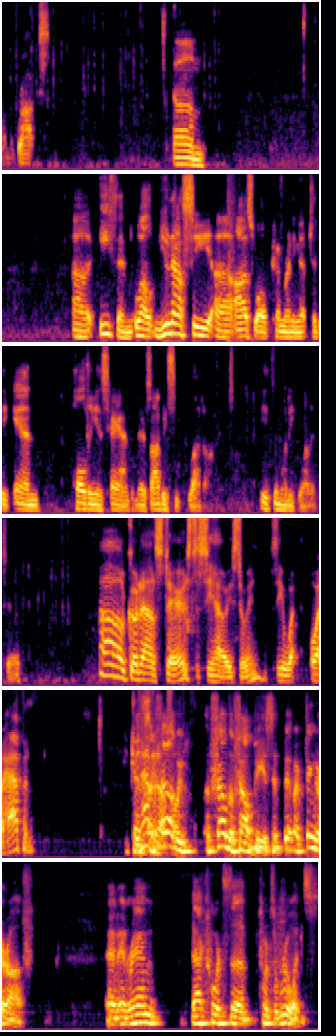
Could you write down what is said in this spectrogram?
on the rocks. Um, uh, Ethan, well, you now see uh, Oswald come running up to the end, holding his hand, and there's obviously blood on it. Ethan, what do you want to do? I'll go downstairs to see how he's doing. See what what happened. Because What I happened? found, we, I found the foul beast. It bit my finger off, and and ran back towards the towards the ruins.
